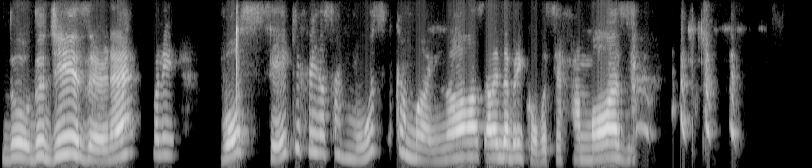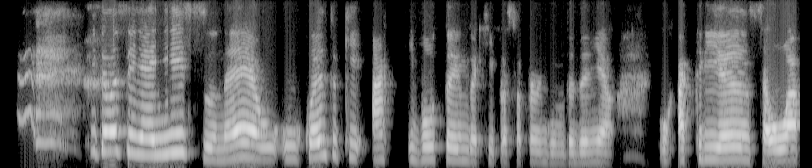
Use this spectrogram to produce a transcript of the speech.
do, do Deezer, né? Falei, você que fez essa música, mãe? Nossa, ela ainda brincou, você é famosa. então, assim, é isso, né? O, o quanto que, a, e voltando aqui para sua pergunta, Daniel, a criança ou a,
